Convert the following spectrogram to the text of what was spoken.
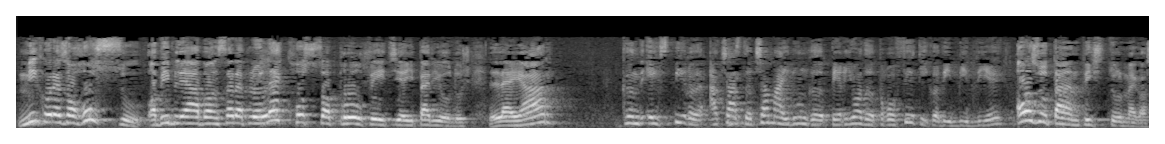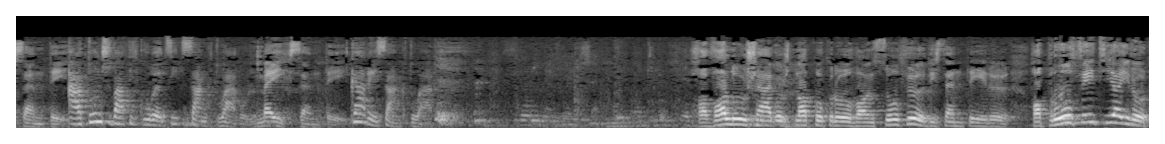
Mikor ez a hosszú, a Bibliában szereplő leghosszabb proféciai periódus lejár, Când expiră această cea mai lungă perioadă profetică din Biblie, azután tisztul meg a szentély. atunci va fi curățit sanctuarul. Melyik szentély? Care sanctuar? Ha valóságos napokról van szó, földi szentéről. Ha proféciairól,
